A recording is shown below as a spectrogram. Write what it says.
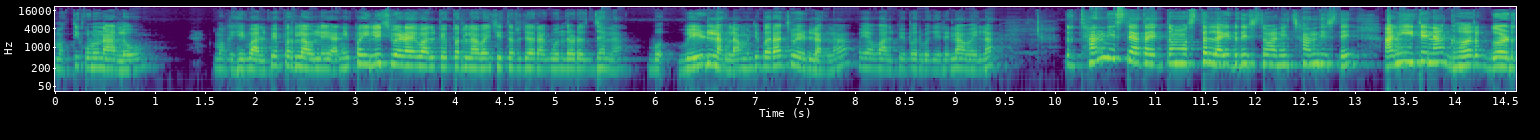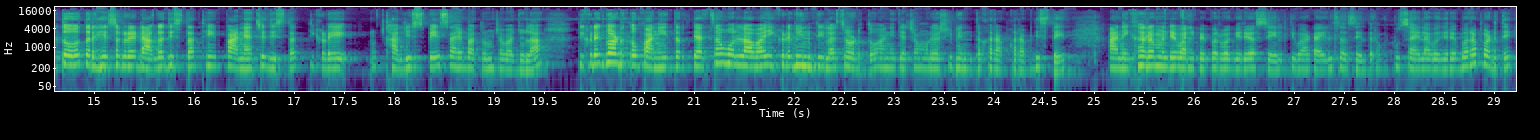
मग तिकडून आलो. मग हे वॉलपेपर लावले आणि पहिलीच वेळ आहे वॉलपेपर लावायची तर जरा गोंधळच झाला. व वेळ लागला म्हणजे बराच वेळ लागला या वॉलपेपर वगैरे लावायला. तर छान दिसते आता एकदम मस्त लाइट दिसतो आणि छान दिसते. आणि इथे ना घर गडतो तर हे सगळे डागं दिसतात हे पाण्याचे दिसतात. तिकडे खाली स्पेस आहे बाथरूमच्या बाजूला. तिकडे गडतो पाणी तर त्याचा ओलावा इकडे भिंतीला चढतो आणि त्याच्यामुळे अशी भिंत खराब खराब दिसते. आणि खरं म्हणजे वॉलपेपर वगैरे असेल किंवा टाईल्स असेल तर पुसायला वगैरे बरं पडते.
